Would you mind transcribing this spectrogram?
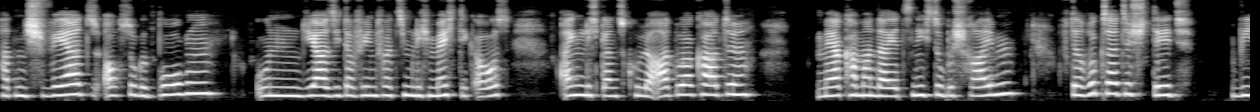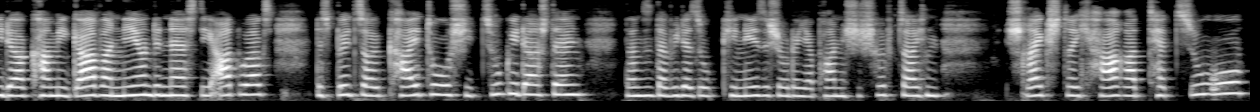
Hat ein Schwert, auch so gebogen. Und ja, sieht auf jeden Fall ziemlich mächtig aus. Eigentlich ganz coole Artwork-Karte. Mehr kann man da jetzt nicht so beschreiben. Auf der Rückseite steht wieder Kamigawa Neon Dynasty Artworks. Das Bild soll Kaito Shizuki darstellen. Dann sind da wieder so chinesische oder japanische Schriftzeichen. Schrägstrich Hara Tetsuo.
